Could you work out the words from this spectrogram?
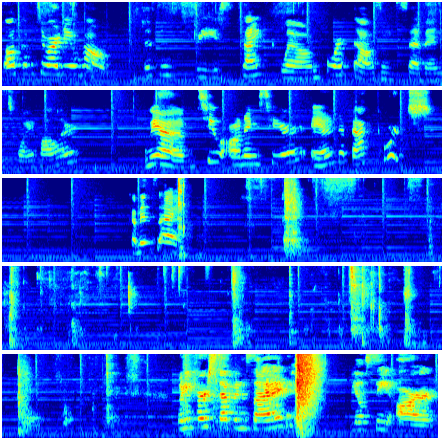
Welcome to our new home. This is the Cyclone 4007 toy hauler. We have two awnings here and a back porch. Come inside. When you first step inside, you'll see our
